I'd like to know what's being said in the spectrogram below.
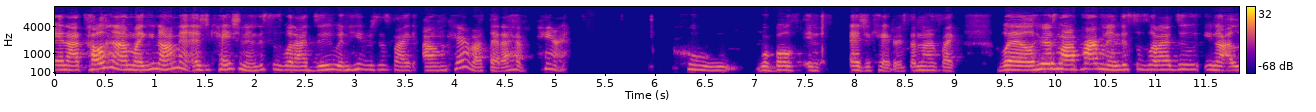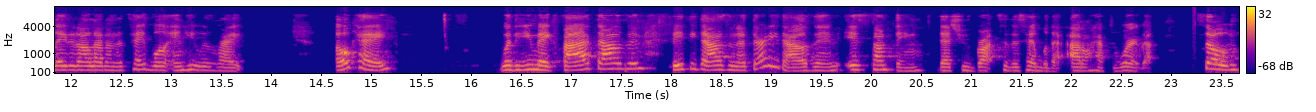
And I told him, I'm like, you know, I'm in education and this is what I do. And he was just like, I don't care about that. I have parents who were both in educators. And I was like, well, here's my apartment and this is what I do. You know, I laid it all out on the table. And he was like, okay, whether you make 5,000, 50,000 or 30,000 is something that you brought to the table that I don't have to worry about. So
